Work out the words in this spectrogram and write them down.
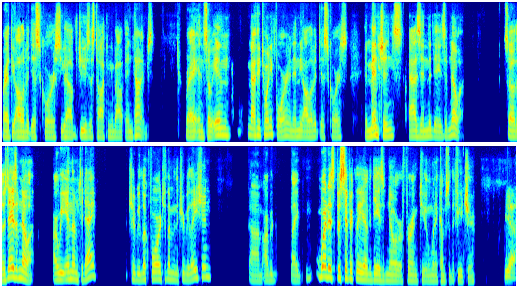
right at the Olivet Discourse, you have Jesus talking about end times, right? And so in Matthew 24 and in the Olivet Discourse, it mentions as in the days of Noah. So those days of Noah, are we in them today? Should we look forward to them in the tribulation? Um, are we like what is specifically are the days of Noah referring to when it comes to the future? Yeah,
